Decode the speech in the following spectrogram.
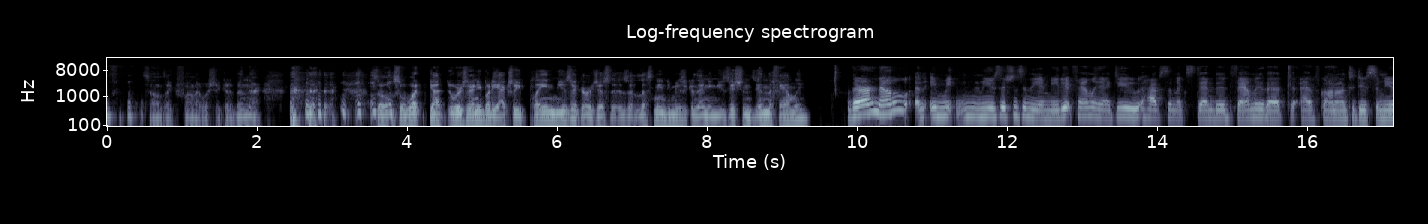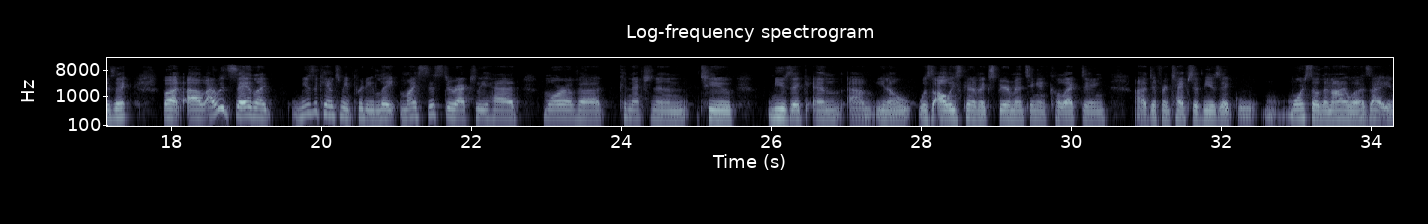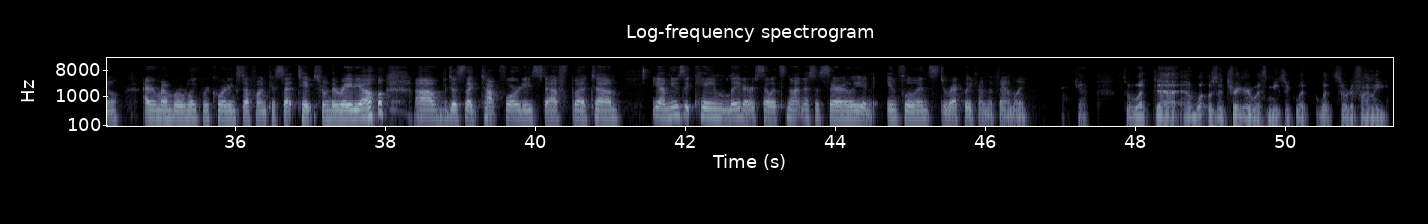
Sounds like fun. I wish I could have been there. so so what got was there anybody actually playing music or just is it listening to music? Are there any musicians in the family? There are no musicians in the immediate family. I do have some extended family that have gone on to do some music, but uh, I would say like music came to me pretty late. My sister actually had more of a connection to music and um, you know was always kind of experimenting and collecting uh, different types of music more so than I was. I you know I remember like recording stuff on cassette tapes from the radio, um, just like top 40 stuff. But um, yeah, music came later. So it's not necessarily an influence directly from the family. Okay. So what uh, what was the trigger with music? What what sort of finally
